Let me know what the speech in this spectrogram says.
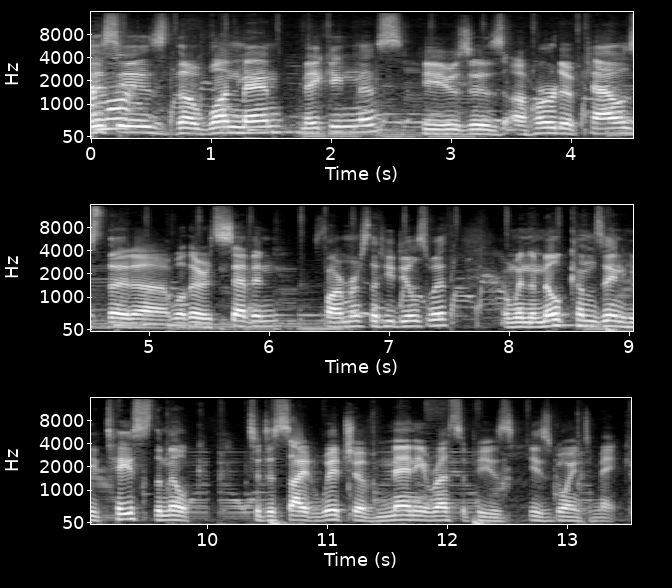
This is the one man making this. He uses a herd of cows that, uh, well, there's seven farmers that he deals with. And when the milk comes in, he tastes the milk to decide which of many recipes he's going to make.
